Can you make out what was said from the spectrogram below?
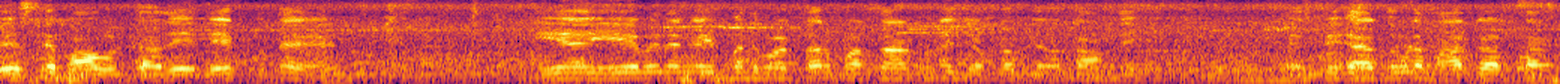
చేస్తే బాగుంటుంది. లేకపోతే ఏ ఏ విధంగా ఇబ్బంది పడతారు పడతారు చెప్పడం జరుగుతూ ఉంది. ఎస్పీ గారితో కూడా వచ్చాను.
